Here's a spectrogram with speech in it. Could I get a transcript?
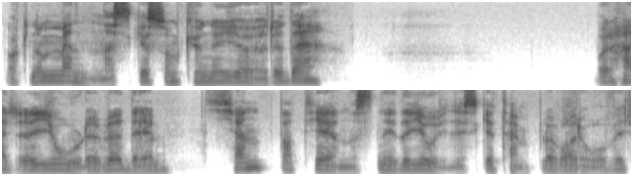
det var ikke noe menneske som kunne gjøre det. Vår Herre gjorde ved det kjent at tjenesten i det jordiske tempelet var over.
